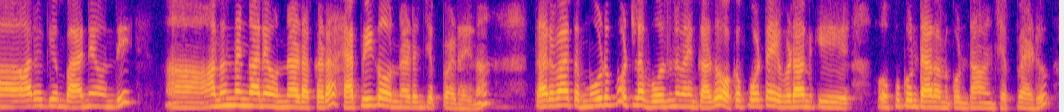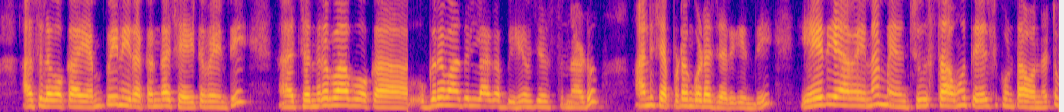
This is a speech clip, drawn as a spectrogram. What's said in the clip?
"ఆ, ఆరోగ్యం బాగానే ఉంది. ఆనందంగానే ఉన్నాడు అక్కడ హ్యాపీగా ఉన్నాడని చెప్పాడు ఆయన. తర్వాత మూడు పూట్ల భోజనం ఏం కాదు ఒక పూట ఇవ్వడానికి ఒప్పుకుంటారనుకుంటామని చెప్పాడు. అసలు ఒక ఎంపీని రకంగా చేయటం ఏంటి? చంద్రబాబు ఒక ఉగ్రవాదుల్లాగా బిహేవ్ చేస్తున్నాడు అని చెప్పడం కూడా జరిగింది. ఏది ఏమైనా మేము చూస్తాము తేల్చుకుంటాం అన్నట్టు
